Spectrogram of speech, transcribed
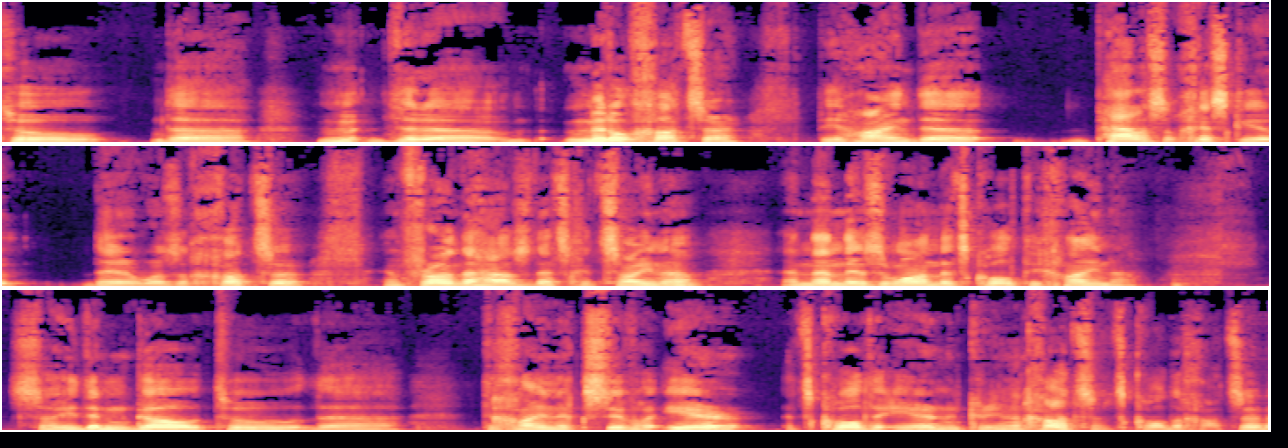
to the the middle chutzner behind the palace of Chizkiah. There was a chutzner in front of the house that's Chitzayna, and then there's one that's called Tichayna. So he didn't go to the Tichayna Ksiv. It's called the ear, and Korean chutzner. It's called the chutzner.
